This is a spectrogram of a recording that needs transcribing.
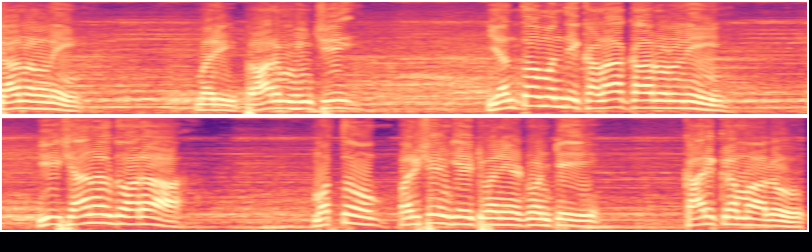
ఛానల్ని మరి ప్రారంభించి ఎంతోమంది కళాకారుల్ని ఈ ఛానల్ ద్వారా మొత్తం పరిచయం చేయటం అనేటువంటి కార్యక్రమాలు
